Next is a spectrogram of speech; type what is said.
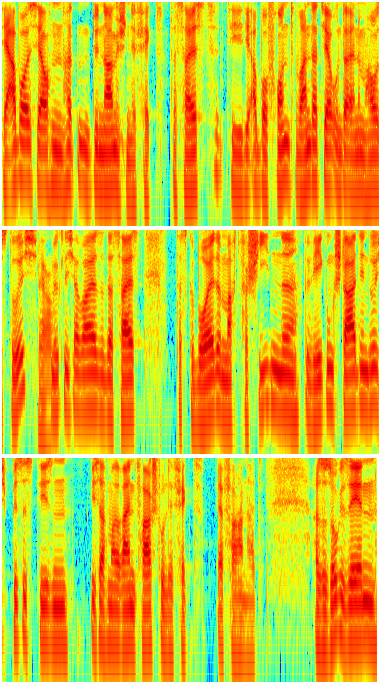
der Abbau ist ja auch ein, hat einen dynamischen Effekt. Das heißt, die, die Abbaufront wandert ja unter einem Haus durch, ja. möglicherweise. Das heißt, das Gebäude macht verschiedene Bewegungsstadien durch, bis es diesen ich sag mal, reinen Fahrstuhleffekt erfahren hat. Also so gesehen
